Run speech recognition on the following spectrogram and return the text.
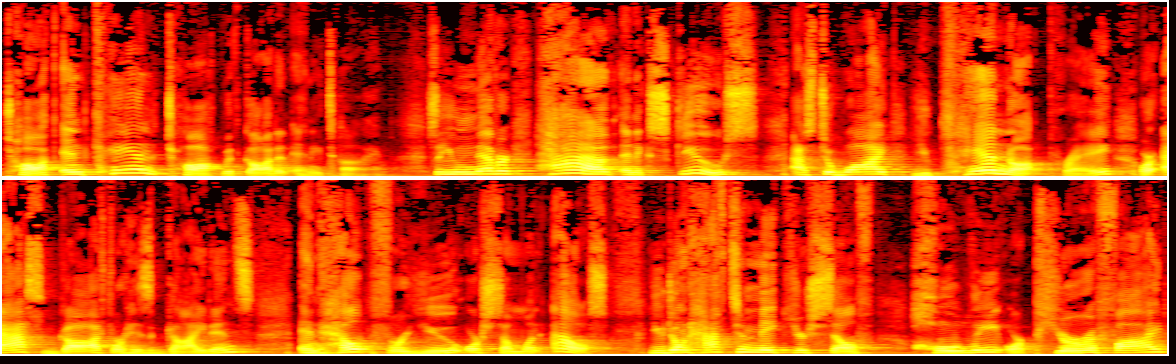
talk and can talk with God at any time. So you never have an excuse as to why you cannot pray or ask God for His guidance and help for you or someone else. You don't have to make yourself holy or purified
